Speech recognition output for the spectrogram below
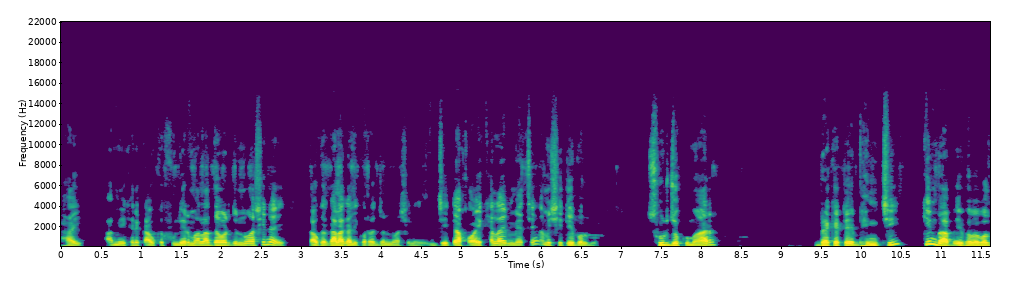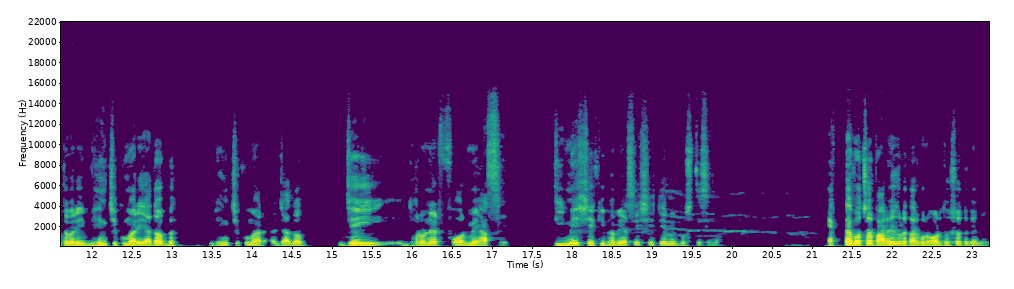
ভাই আমি এখানে কাউকে ফুলের মালা দেওয়ার জন্য আসি নাই, কাউকে গালাগালি করার জন্য আসি নাই। যেটা হয় খেলায় ম্যাচে আমি সেটাই বলব। সূর্যকুমার ব্র্যাকেটে ভেংচি কিংবা এভাবে বলতে পারি ভেংচি কুমার যাদব ভেংচি কুমার যাদব যেই ধরনের ফর্মে আছে টিমে সে কীভাবে আছে সেটি আমি বুঝতেছি না। একটা বছর পার হয়ে গেলে, তার কোনো অর্ধশতকে নেই।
